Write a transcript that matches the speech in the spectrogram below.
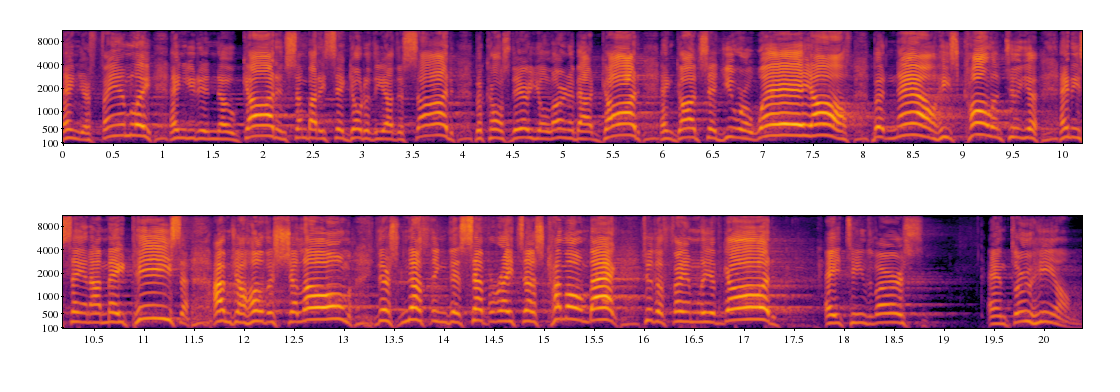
and your family, and you didn't know God. And somebody said, Go to the other side because there you'll learn about God. And God said, You were way off. But now He's calling to you and He's saying, I made peace. I'm Jehovah Shalom. There's nothing that separates us. Come on back to the family of God. 18th verse. And through Him,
